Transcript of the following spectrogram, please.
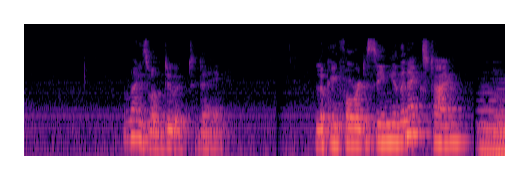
You might as well do it today. Looking forward to seeing you the next time.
